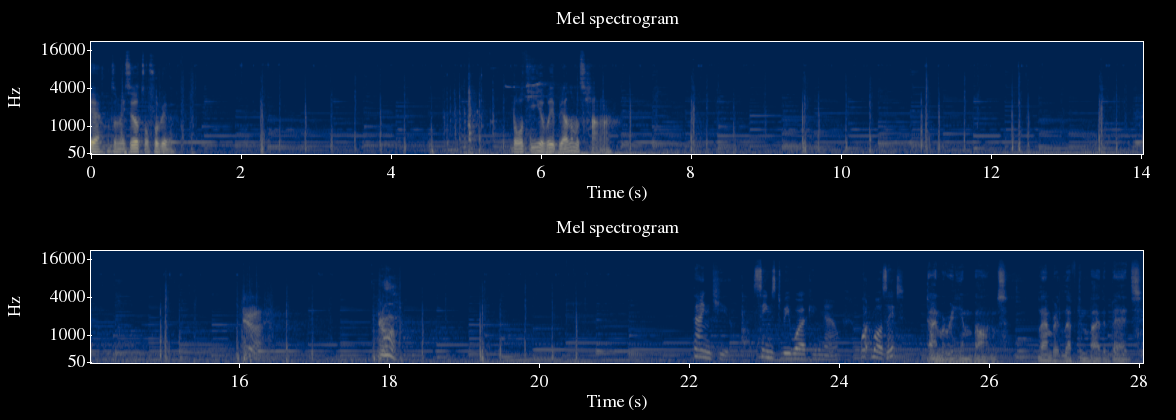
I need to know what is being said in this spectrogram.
对呀，我怎么每次都走错边了？楼梯可不可以不要那么长啊？Thank you. Seems to be working now. What was it? Dimeritium bombs. Lambert left them by the beds.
